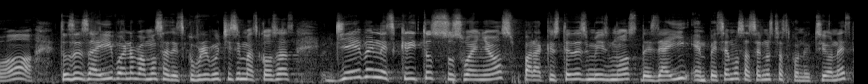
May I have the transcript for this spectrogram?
Oh, entonces ahí, bueno, vamos a descubrir muchísimas cosas. Lleven escritos sus sueños para que ustedes mismos, desde ahí, empecemos a hacer nuestras conexiones,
